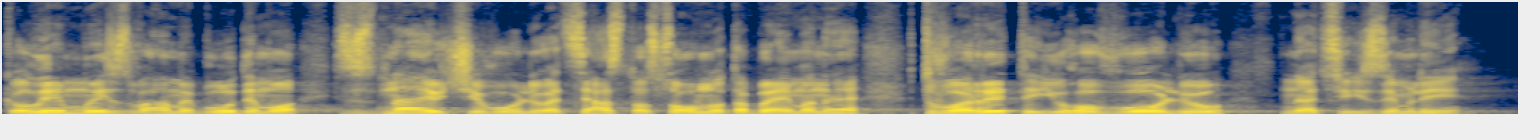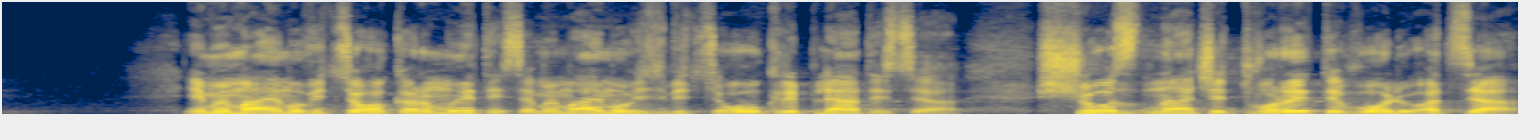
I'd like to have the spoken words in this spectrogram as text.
коли ми з вами будемо, знаючи волю Отця стосовно тебе і мене, творити Його волю на цій землі. І ми маємо від цього кормитися, ми маємо від цього укріплятися. Що значить творити волю Отця?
